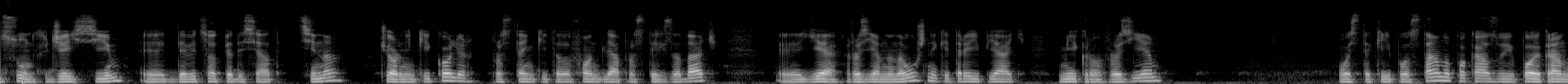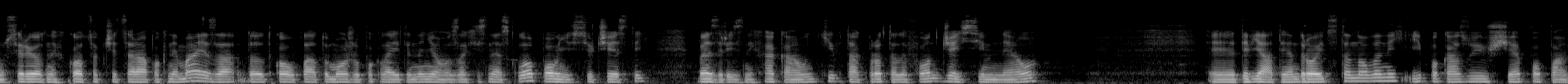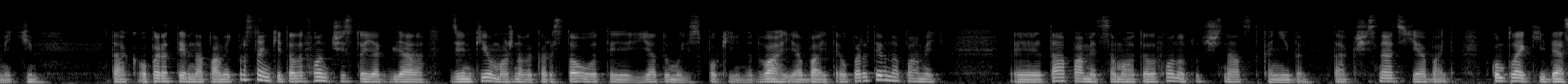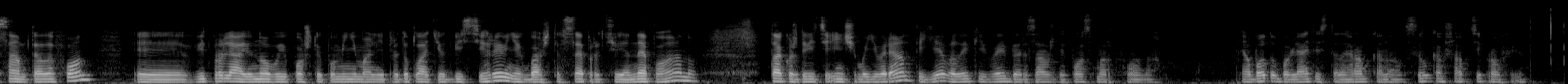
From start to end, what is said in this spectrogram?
Samsung J7 е, 950 ціна, чорненький колір, простенький телефон для простих задач. Е, Є роз'єм на наушники 3,5, мікророз'єм. Ось такий по стану показую. По екрану серйозних коцок чи царапок немає. За додаткову плату можу поклеїти на нього захисне скло, повністю чистий, без різних аккаунтів. Так, про телефон J7 Neo. Е, Дев'ятий Android встановлений і показую ще по пам'яті. Так, оперативна пам'ять. Простенький телефон, чисто як для дзвінків можна використовувати, я думаю, спокійно. 2 ГБ оперативна пам'ять. Е, Та пам'ять самого телефону тут 16 ніби. Так, 16 ГБ. В комплекті йде сам телефон. Е, Відправляю новою поштою по мінімальній предоплаті у 200 гривень. Як бачите, все працює непогано. Також дивіться інші мої варіанти. Є великий вибір завжди по смартфонах. Або додайтесь в телеграм-канал. Ссылка в шапці профілю.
